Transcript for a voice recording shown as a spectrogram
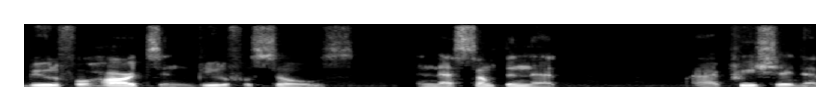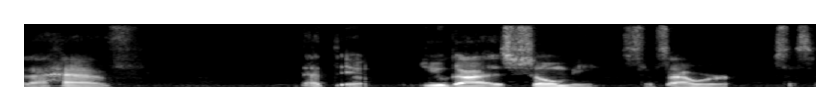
beautiful hearts and beautiful souls, and that's something that I appreciate that I have. That you guys show me since our since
